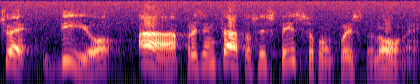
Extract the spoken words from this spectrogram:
Cioè Dio ha presentato se stesso con questo nome.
